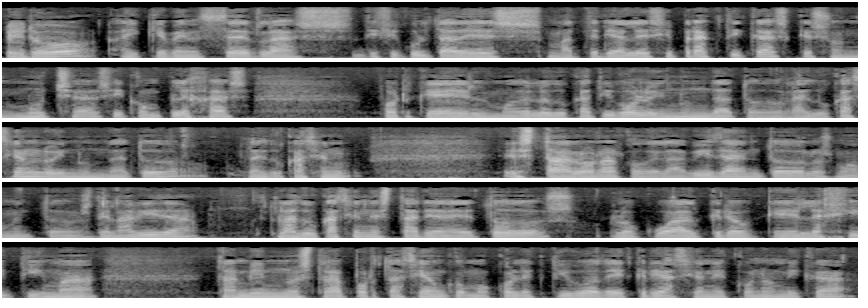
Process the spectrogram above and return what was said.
pero hay que vencer las dificultades materiales y prácticas, que son muchas y complejas, porque el modelo educativo lo inunda todo, la educación lo inunda todo, la educación está a lo largo de la vida, en todos los momentos de la vida, la educación es tarea de todos, lo cual creo que legitima también nuestra aportación como colectivo de creación económica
